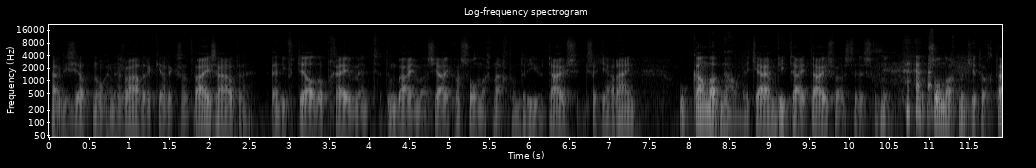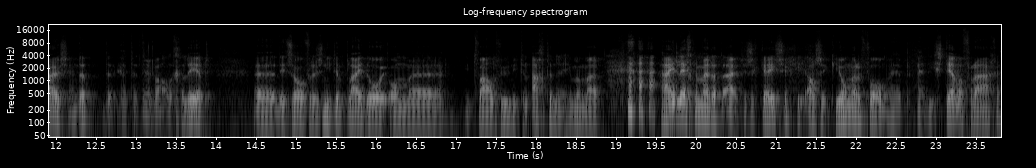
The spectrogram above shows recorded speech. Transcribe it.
Nou, die zat nog in een zwaardere kerk als dat wij zaten. En die vertelde op een gegeven moment, toen bij hem was, ja, ik was zondagnacht om drie uur thuis. Ik zeg, ja Rijn, hoe kan dat nou, dat jij om die tijd thuis was? Dat is toch niet, op zondag moet je toch thuis zijn? Dat, dat, dat hebben we altijd geleerd. Uh, dit is overigens niet een pleidooi om uh, die twaalf uur niet in acht te nemen, maar hij legde mij dat uit. Dus Kees zegt hij, als ik jongeren voor me heb en die stellen vragen,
